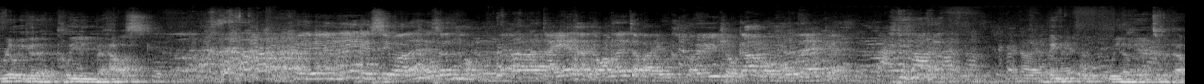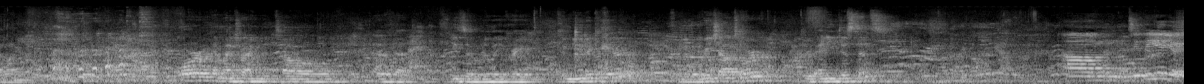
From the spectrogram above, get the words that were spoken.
really good at cleaning the house? 佢呢句说话咧系想同诶 Diana 讲咧，就系佢做家务好叻嘅。 I think we know the answer to that one. Or am I trying to tell her that he's a really great communicator? He will reach out to her through any distance? 诶唔止呢一样嘢，佢仲诶同人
